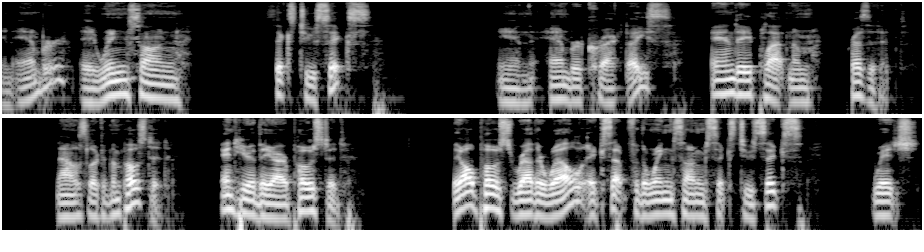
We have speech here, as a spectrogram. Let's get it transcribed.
in amber, a Wingsung 626 in amber cracked ice, and a platinum president. Now let's look at them posted. And here they are posted. They all post rather well, except for the Wingsung 626, which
